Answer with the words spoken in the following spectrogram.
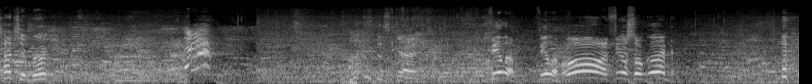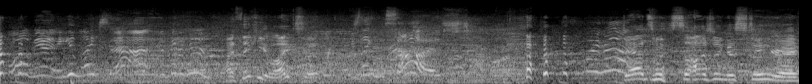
Touch it, Brooke. Look at this guy. Feel him. Feel him. Oh, it feels so good. Oh man, he likes that. Look at him. I think he likes it. He's like massaged. My god. Dad's massaging a stingray.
